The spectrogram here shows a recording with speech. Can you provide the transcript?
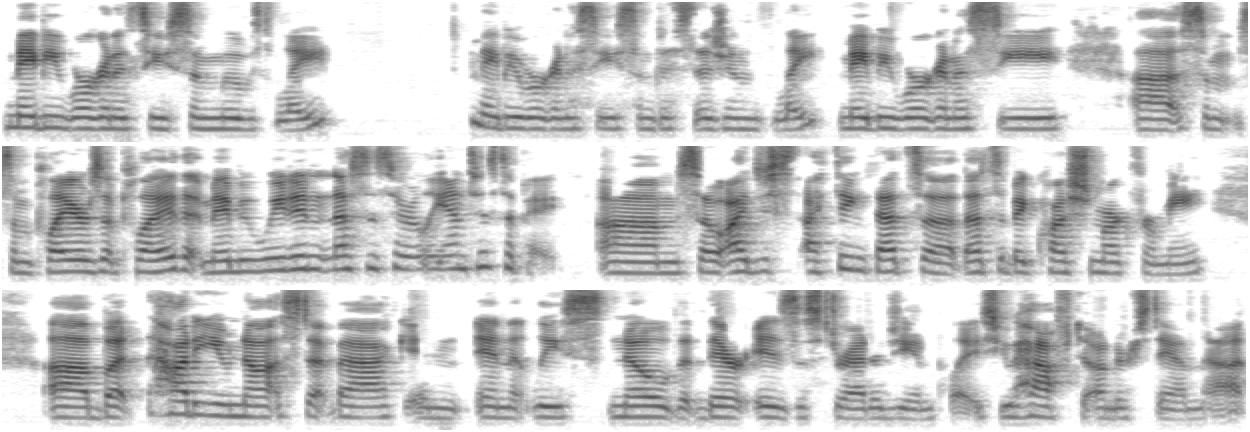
maybe we're going to see some moves late maybe we're going to see some decisions late. Maybe we're going to see uh, some some players at play that maybe we didn't necessarily anticipate. Um, so I just I think that's a that's a big question mark for me. Uh, but how do you not step back and and at least know that there is a strategy in place? You have to understand that.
